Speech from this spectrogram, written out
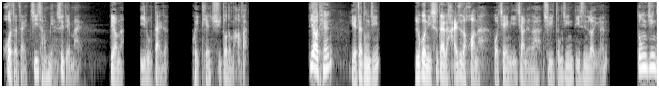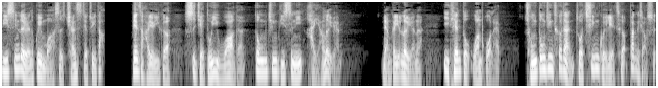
或者在机场免税店买，不要呢一路带着。会添许多的麻烦。第二天也在东京，如果你是带着孩子的话呢，我建议你一家人啊去东京迪士尼乐园。东京迪士尼乐园的规模啊是全世界最大，边上还有一个世界独一无二的东京迪士尼海洋乐园。两个乐园呢一天都玩不过来。从东京车站坐轻轨列车半个小时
